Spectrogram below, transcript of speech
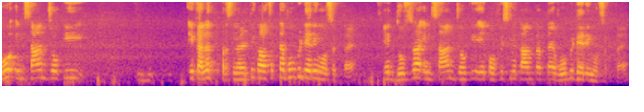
वो इंसान जो कि एक अलग पर्सनैलिटी का हो सकता है, वो भी डेयरिंग हो सकता है। एक दूसरा इंसान जो कि एक ऑफ़िस में काम करता है, वो भी डेयरिंग हो सकता है।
